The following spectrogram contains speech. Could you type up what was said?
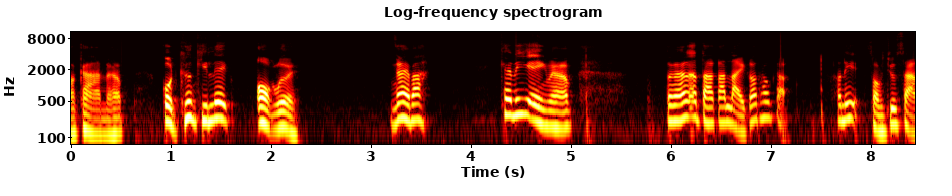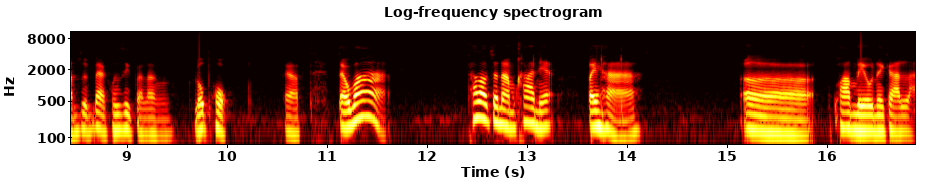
มการนะครับ กดเครื่องคิดเลขออกเลย ง่ายปะแค่นี้เองนะครับดังนั้นอัตราการไหลก็เท่ากับ เท่านี้ 2.308คูณ10กำลังลบ6นะครับ แต่ว่าถ้าเราจะนำค่านี้ไปหาความเร็วในการไหล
